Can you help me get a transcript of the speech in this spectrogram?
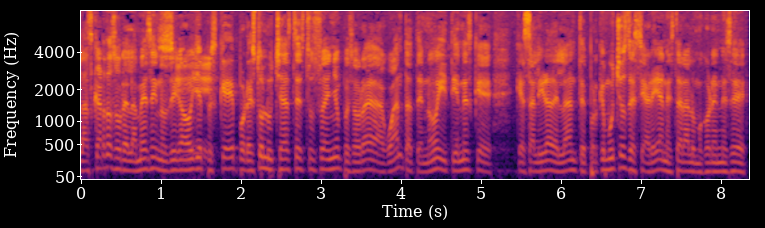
las cartas sobre la mesa y nos diga, oye, pues que por esto luchaste, es tu sueño, pues ahora aguántate, ¿no? Y tienes que, que, salir adelante, porque muchos desearían estar a lo mejor en ese,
